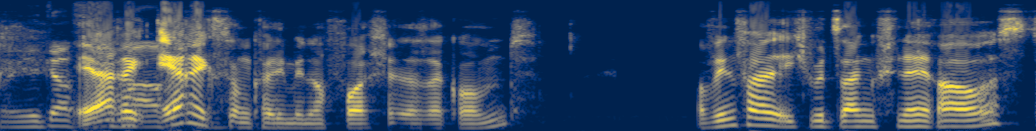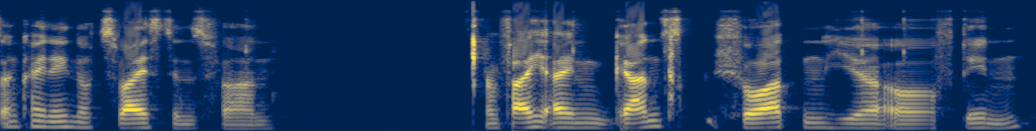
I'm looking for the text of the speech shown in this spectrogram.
Nochmal Erik, Eriksson kann ich mir noch vorstellen, dass er kommt. Auf jeden Fall, ich würde sagen, schnell raus, dann kann ich noch zwei Stints fahren. Dann fahre ich einen ganz shorten hier auf den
